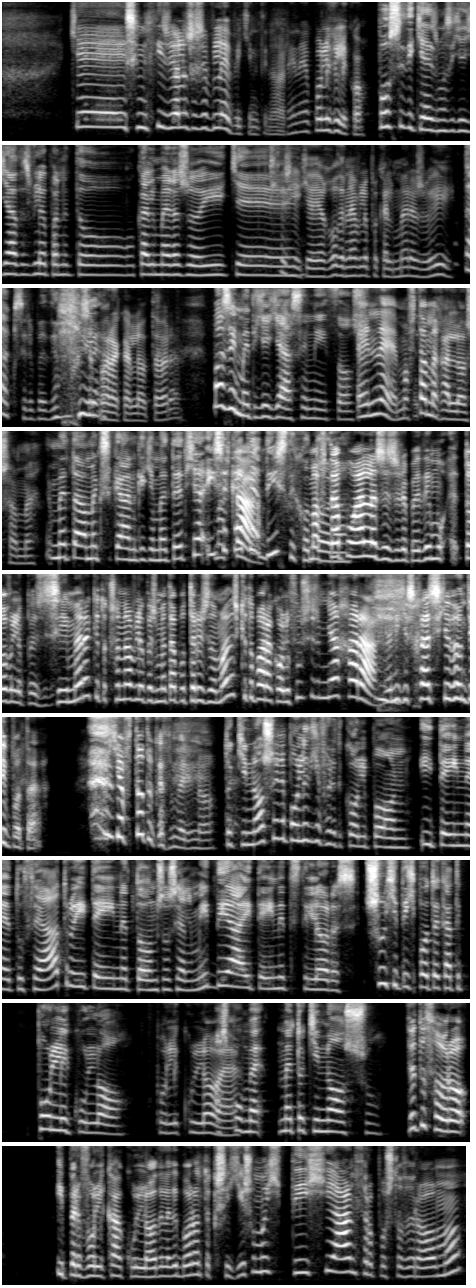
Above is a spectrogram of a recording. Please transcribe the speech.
και συνηθίζει όλο να σε βλέπει εκείνη την ώρα. Είναι πολύ γλυκό. Πώ οι δικές μας γιαγιάδες βλέπανε το Καλημέρα Ζωή και. Ξέρεις, γιαγιά, εγώ δεν έβλεπα καλημέρα ζωή. Εντάξει, ρε παιδί μου. Σε λέω. παρακαλώ τώρα. Μαζί με τη γιαγιά συνήθως. Ε, ναι, με αυτά μεγαλώσαμε. Με τα μεξικάνικα και με τέτοια. Είσαι αυτά. κάτι αντίστοιχο Με τώρα. αυτά που άλλαζες, ρε παιδί μου, ε, το βλέπει σήμερα και το ξανάβλεπες μετά από τρεις εβδομάδες και το παρακολουθούσες μια χαρά. δεν είχες χάσει σχεδόν τίποτα. Είχε αυτό το καθημερινό. Το κοινό σου είναι πολύ διαφορετικό λοιπόν. Είτε είναι του θεάτρου, είτε είναι των social media, είτε είναι της τηλεόρασης. Σου έχει τύχει ποτέ κάτι πολύ κουλό, Πολύ κουλό, ας ε. πούμε, με το κοινό σου. δεν το θεωρώ υπερβολικά κουλό, δηλαδή μπορώ να το εξηγήσω. Μου έχει τύχει άνθρωπος στο δρόμο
